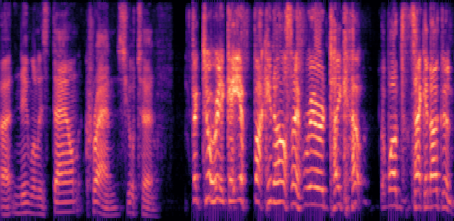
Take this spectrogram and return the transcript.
Uh, Numal is down. Cran, it's your turn. Victoria, get your fucking ass over here and take out the one attacking Ugnan.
